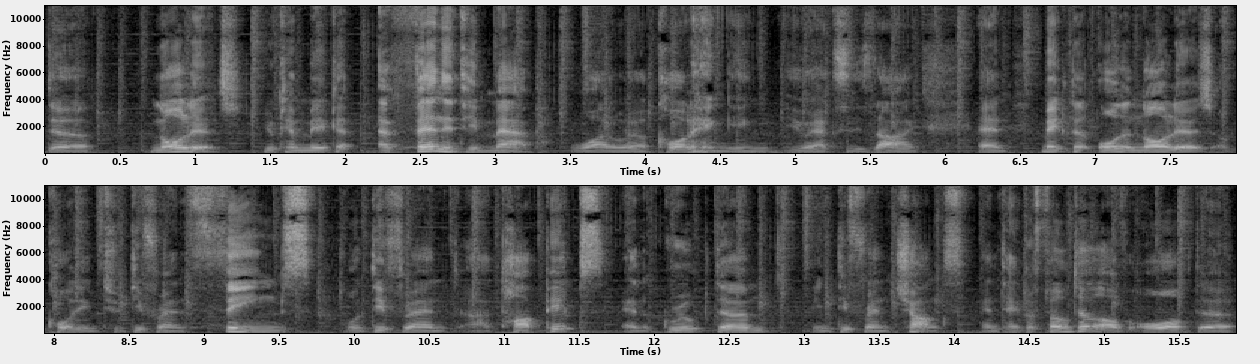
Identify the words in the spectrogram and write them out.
the knowledge. You can make an affinity map, what we're calling in UX design, and make the, all the knowledge according to different themes or different uh, topics and group them in different chunks and take a photo of all of the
